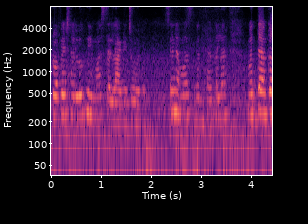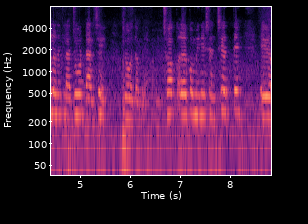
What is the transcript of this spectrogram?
પ્રોફેશનલ લુકની મસ્ત લાગે જુઓ તો. છે ને મસ્ત બધા કલર બધા કલર એટલા જોરદાર છે. જો તમે. છ કલર કોમ્બિનેશન છે જ તે. એ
